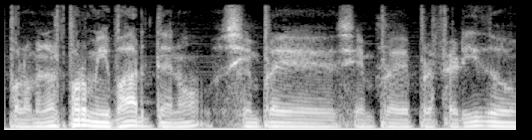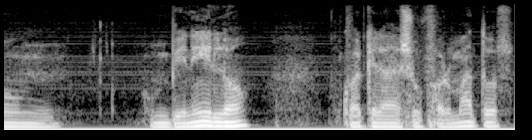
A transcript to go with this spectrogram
por lo menos por mi parte, ¿no? Siempre, siempre he preferido un, un vinilo, cualquiera de sus formatos,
